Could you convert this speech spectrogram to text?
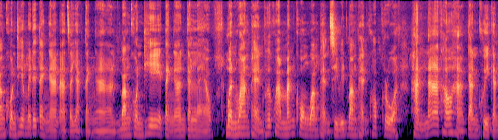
บางคนที่ยังไม่ได้แต่งงานอาจจะอยากแต่งงาน บางคนที่แต่งงานกันแล้ว เหมือนวางแผนเพื่อความมั่นคง วางแผนชีวิต วางแผนครอบครัว หันหน้าเข้าหากันคุยกัน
